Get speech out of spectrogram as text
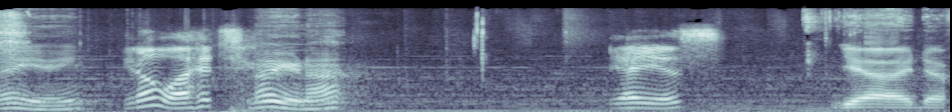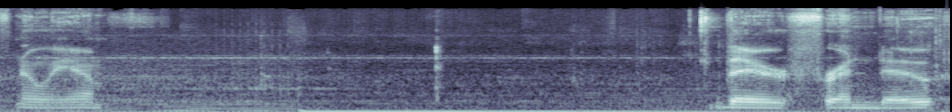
No, you ain't. You know what? No, you're not. Yeah, he is. Yeah, I definitely am. There, friendo.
